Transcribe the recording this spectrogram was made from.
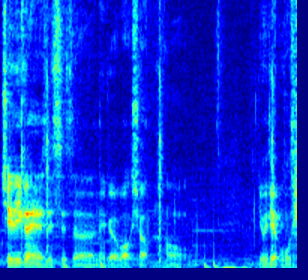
去了一个也是试着那个 workshop，然后有点无聊。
